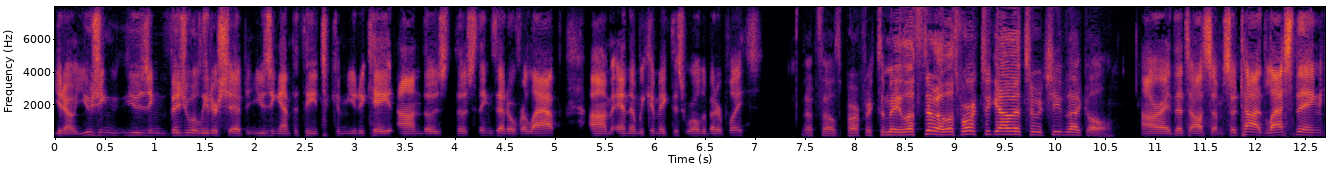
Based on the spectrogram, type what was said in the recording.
You know using using visual leadership and using empathy to communicate on those those things that overlap, um, and then we can make this world a better place. That sounds perfect to me. Let's do it. Let's work together to achieve that goal. All right, that's awesome. So, Todd, last thing,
